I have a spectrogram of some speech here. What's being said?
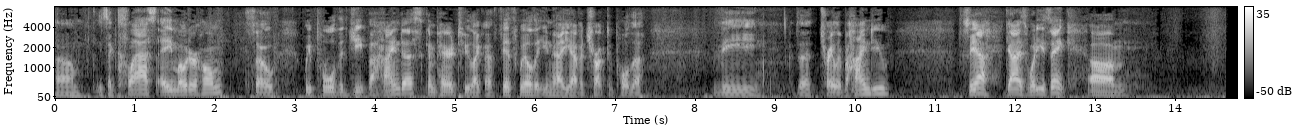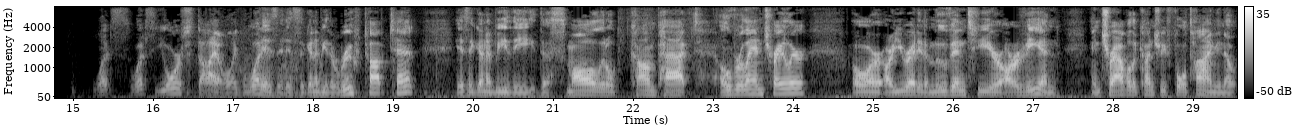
Um, it's a class A motorhome. So we pull the Jeep behind us compared to like a fifth wheel that you know you have a truck to pull the the the trailer behind you. So yeah, guys, what do you think? Um, what's what's your style? Like, what is it? Is it going to be the rooftop tent? Is it going to be the the small little compact overland trailer, or are you ready to move into your RV and and travel the country full time? You know,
